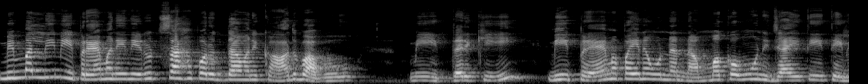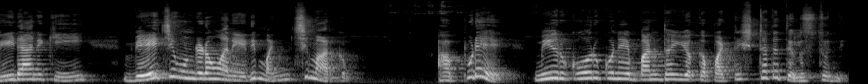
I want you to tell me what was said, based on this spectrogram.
మిమ్మల్ని మీ ప్రేమని నిరుత్సాహపరుద్దామని కాదు బాబు. మీ ఇద్దరికీ మీ ప్రేమ పైన ఉన్న నమ్మకము నిజాయితీ తెలియడానికి వేచి ఉండడం అనేది మంచి మార్గం. అప్పుడే మీరు కోరుకునే బంధం యొక్క పటిష్టత తెలుస్తుంది.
